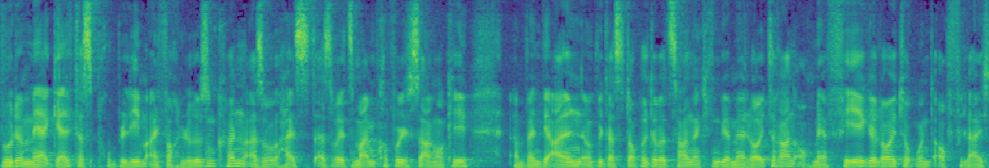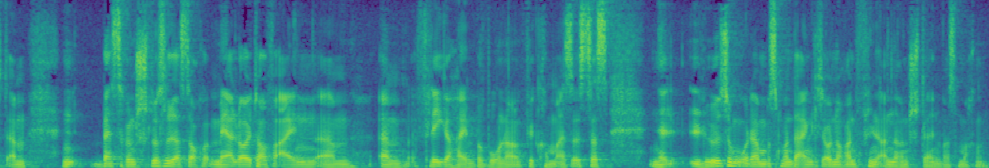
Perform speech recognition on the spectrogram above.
würde mehr Geld das Problem einfach lösen können? Also heißt, also jetzt in meinem Kopf würde ich sagen, okay, ähm, wenn wir allen irgendwie das Doppelte bezahlen, dann kriegen wir mehr Leute ran, auch mehr fähige Leute und auch vielleicht ähm, einen besseren Schlüssel, dass auch mehr Leute auf einen ähm, ähm, Pflegeheimbewohner irgendwie kommen. Also ist das eine Lösung oder muss man da eigentlich auch noch an vielen anderen Stellen was machen?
